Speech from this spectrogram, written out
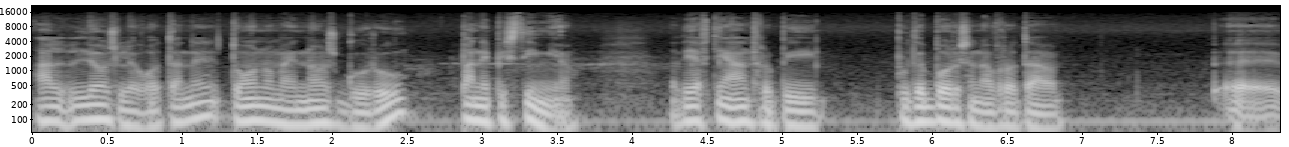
αλλιώς λεγότανε το όνομα ενός γκουρού πανεπιστήμιο. Δηλαδή αυτοί οι άνθρωποι που δεν μπόρεσα να βρω τα, ε,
